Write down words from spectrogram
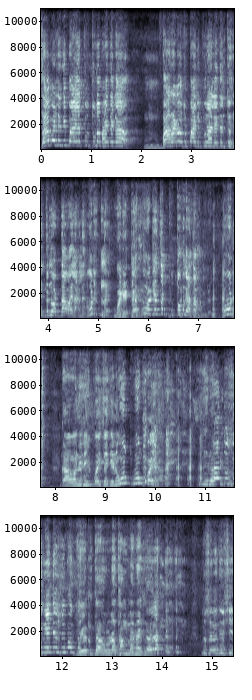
जा म्हणलं ती बाया तू तुला माहिती आहे का? बारा गावचं पाणी पिऊन आले तर तू इथं नोट दावायला लागले. उठत नाही. वड्यात टाक वड्याचं तुम घालता म्हटलं. उठ. गावानं ढीक पैसा दिला उठ उठ पहिला. हा, दुसऱ्या दिवशी एक दारुडा थांबला नाही. दुसऱ्या दिवशी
